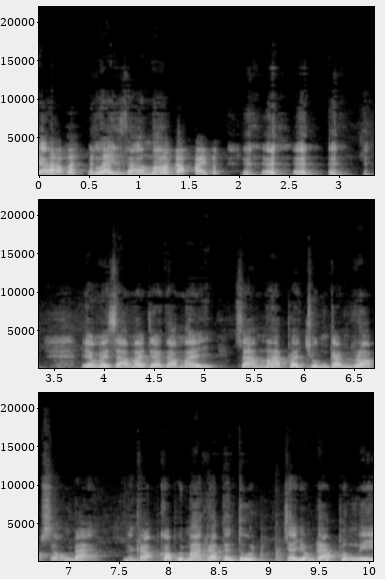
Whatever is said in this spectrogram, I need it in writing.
ยังครับไม่สามารถก็กลับไปก็ยังไม่สามารถจะทำให้สามารถประชุมกันรอบสองได้ นะครับ ขอบคุณมากครับท่านทูตชยงครับพรุ่งนี้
